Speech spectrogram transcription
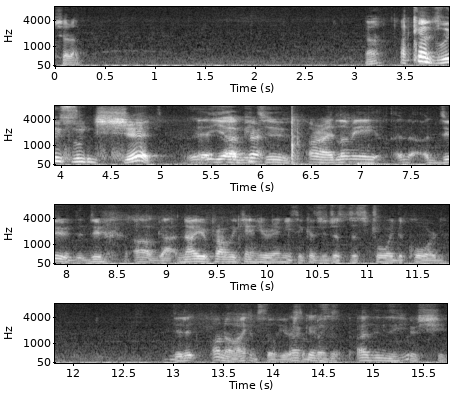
Shut up. I can't listen shit. Uh, yeah, uh, me per- too. All right, let me, uh, dude, dude. Oh god, now you probably can't hear anything because you just destroyed the cord. Did it? Oh no, I can still hear something. I, some can things. s- I didn't hear shit.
